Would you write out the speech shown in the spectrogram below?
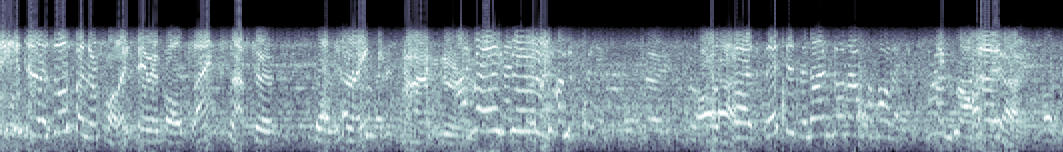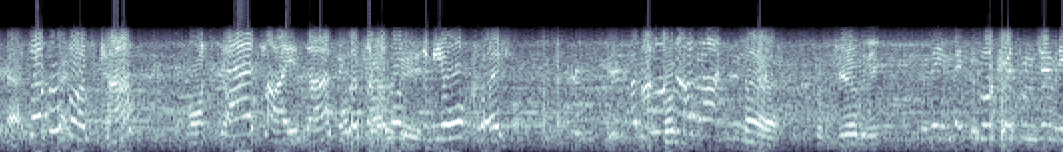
you can tell, it's all fun and frolic here at Bowlplex after one drink. Magnum. Magnum! Oh, ah. But this is And I'm non-alcoholic. I'm Vodka. Vodka. double vodka, Vodka. Fairtizer, because someone wants to be awkward. I'm From, not sir, from Germany. Vodka from Germany.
